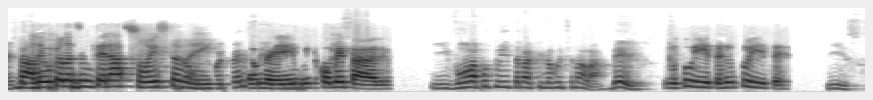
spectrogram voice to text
A gente tá Valeu pelas interações Não, também. foi perfeito. Também, muito comentário. E vão lá pro Twitter lá que já continua lá. Beijo. No Twitter, no Twitter. Isso.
